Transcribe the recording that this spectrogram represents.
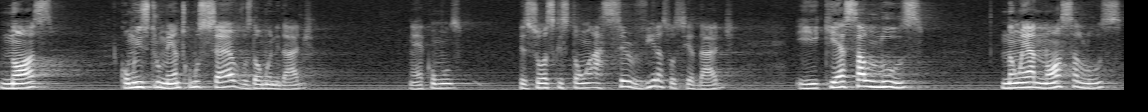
nós como instrumento, como servos da humanidade, né, como pessoas que estão a servir a sociedade, e que essa luz não é a nossa luz,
